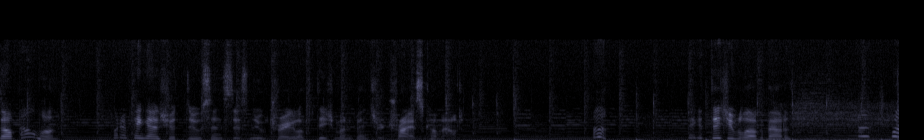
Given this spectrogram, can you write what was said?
So, Palmon, what do you think I should do since this new Trail of Digimon Adventure Tri has come out? Huh. Make a Digivlog about it. Eh, well.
